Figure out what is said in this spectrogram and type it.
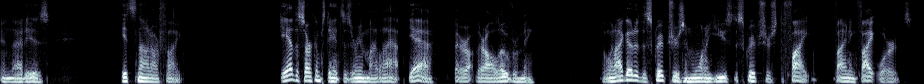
and that is it's not our fight. Yeah, the circumstances are in my lap. Yeah, they're they're all over me. But when I go to the scriptures and want to use the scriptures to fight, finding fight words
